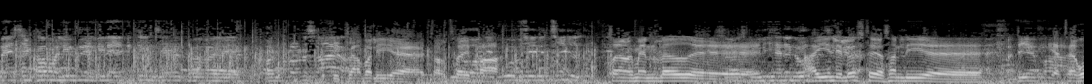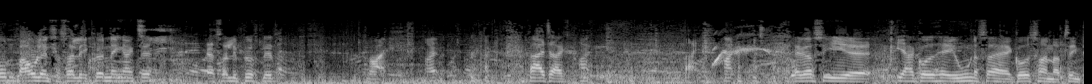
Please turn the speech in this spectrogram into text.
Mads, han kommer lige med en lille anerkendelse til på, øh, på den flotte sejr. Det klapper lige af uh, top 3 fra. 300 men hvad øh, har I egentlig lyst til at sådan lige øh, er ja, tage ruten baglæns og så lige køre den en gang til? Ja, så lige pludselig lidt. Nej. Nej. Nej, tak. Jeg vil også sige, øh, jeg har gået her i ugen, og så har jeg gået sådan og tænkt,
